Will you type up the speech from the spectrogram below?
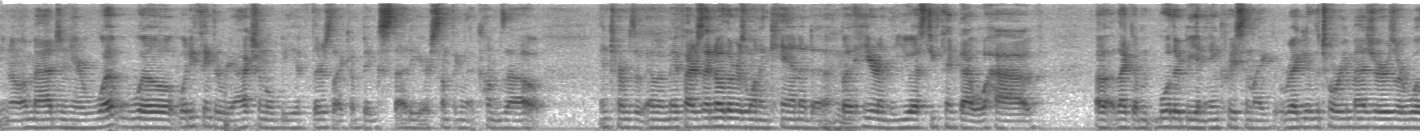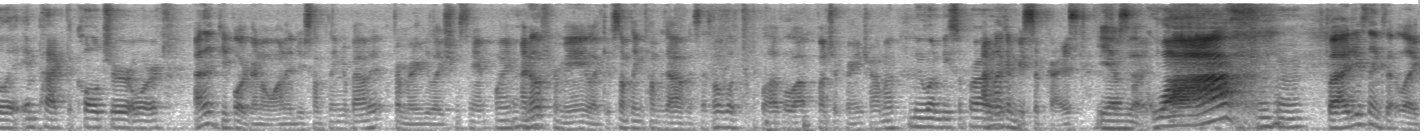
you know, imagine here. What will, what do you think the reaction will be if there's like a big study or something that comes out in terms of MMA fighters? I know there was one in Canada, Mhm. but here in the U.S., do you think that will have, uh, like, a, will there be an increase in like regulatory measures, or will it impact the culture, or I think people are gonna want to do something about it from a regulation standpoint. I Mhm. know for me, like if something comes out and says, "Oh look, people have a lot, bunch of brain trauma," we wouldn't be surprised? I'm not gonna be surprised. Yeah, just I'm like, like- what? hmm But I do think that like,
